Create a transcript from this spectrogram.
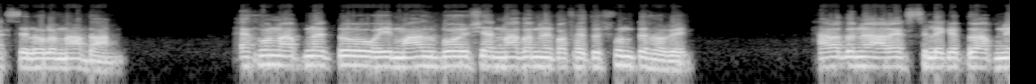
এক ছেলে হলো নাদান। এখন আপনার তো ওই মাঝ বয়সী আর নাদানের কথা তো শুনতে হবে। হারাধনের আর এক ছেলেকে তো আপনি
